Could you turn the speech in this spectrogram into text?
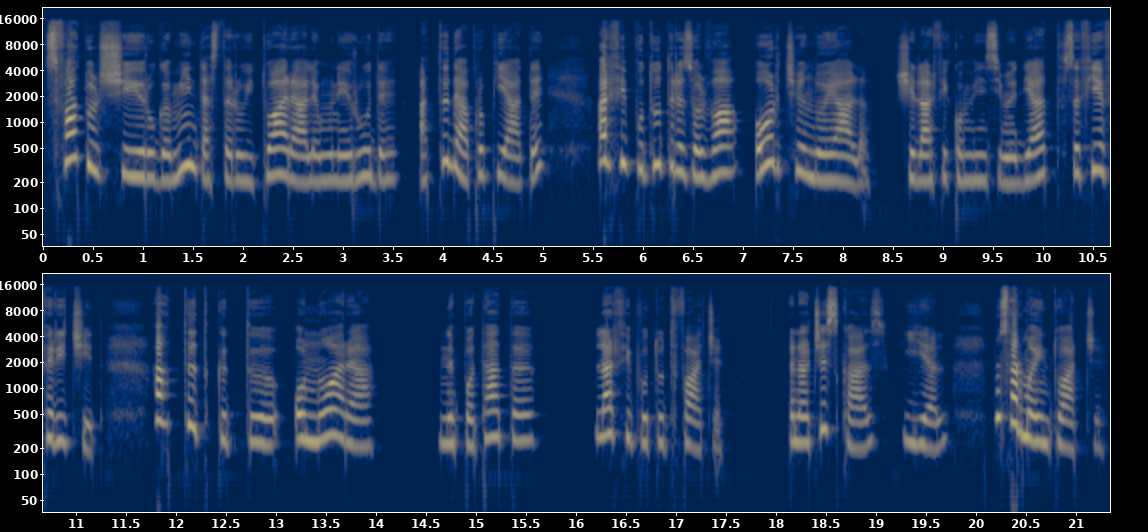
sfatul și rugămintea stăruitoare ale unei rude atât de apropiate ar fi putut rezolva orice îndoială și l-ar fi convins imediat să fie fericit, atât cât uh, onoarea nepătată l-ar fi putut face. În acest caz, el nu s-ar mai întoarce.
